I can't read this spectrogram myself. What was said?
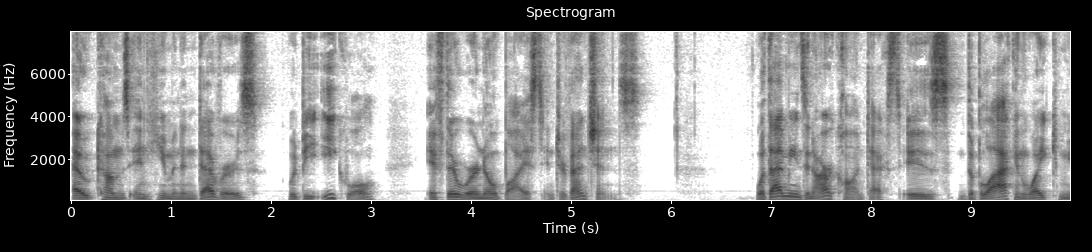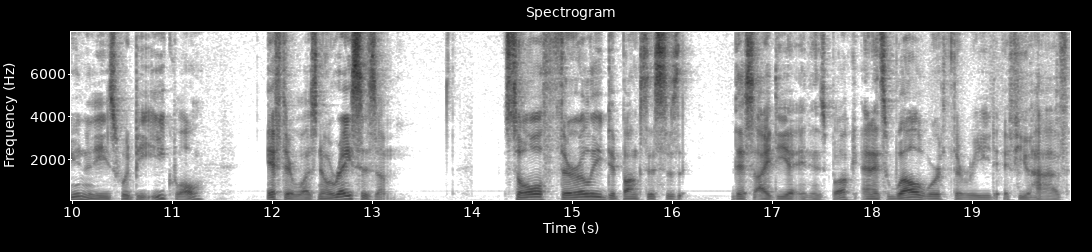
outcomes in human endeavors would be equal if there were no biased interventions. What that means in our context is the black and white communities would be equal if there was no racism. Sowell thoroughly debunks this, this idea in his book, and it's well worth the read if you have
